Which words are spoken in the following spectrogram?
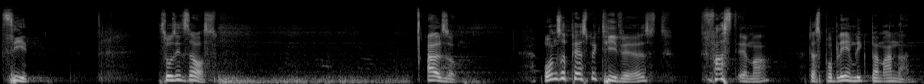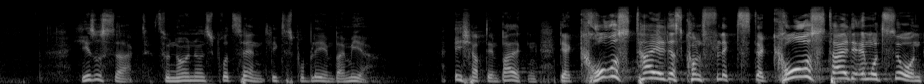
ziehen. So sieht es aus. Also, unsere Perspektive ist fast immer, das Problem liegt beim anderen. Jesus sagt, zu 99 Prozent liegt das Problem bei mir. Ich habe den Balken. Der Großteil des Konflikts, der Großteil der Emotionen,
